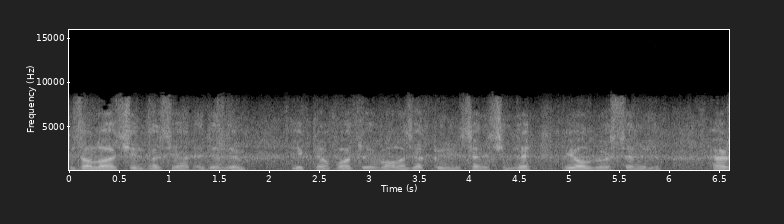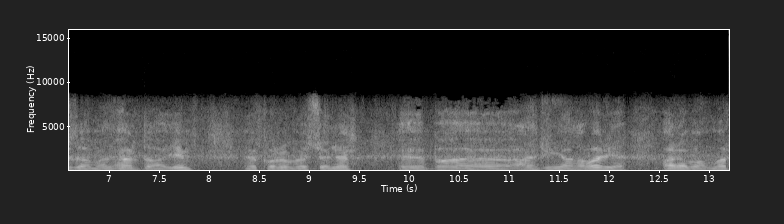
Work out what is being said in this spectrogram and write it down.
biz Allah için nasihat edelim. İlk defa tövbe alacak bir insan için de yol gösterelim. Her zaman, her daim e, profesyonel e, ba- hani dünyada var ya arabam var.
